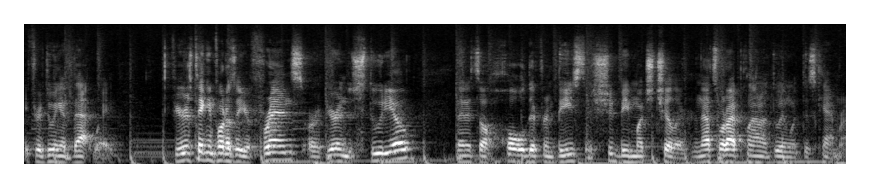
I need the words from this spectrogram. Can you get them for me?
if you're doing it that way. If you're just taking photos of your friends, or if you're in the studio, then it's a whole different beast. It should be much chiller, and that's what I plan on doing with this camera.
